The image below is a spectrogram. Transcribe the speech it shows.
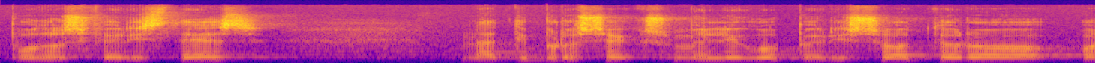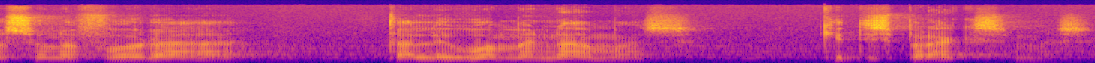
ποδοσφαιριστές να την προσέξουμε λίγο περισσότερο όσον αφορά τα λεγόμενά μας και τις πράξεις μας.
